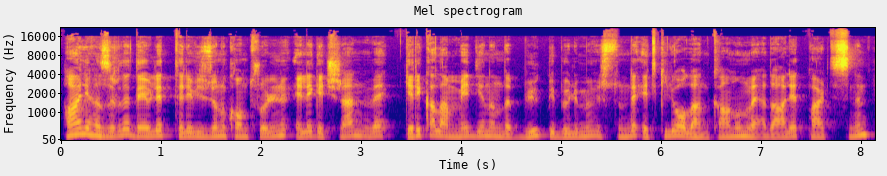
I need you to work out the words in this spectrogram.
Hali hazırda devlet televizyonu kontrolünü ele geçiren ve geri kalan medyanın da büyük bir bölümü üstünde etkili olan Kanun ve Adalet Partisi'nin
